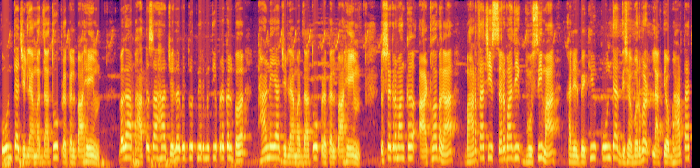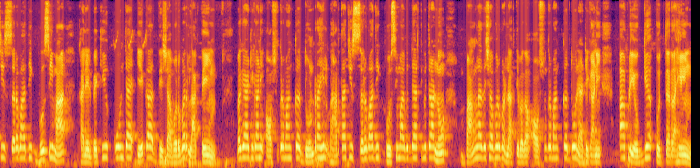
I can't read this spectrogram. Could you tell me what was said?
कोणत्या जिल्ह्यामधला तो प्रकल्प आहे? बघा भातसा हा जलविद्युत निर्मिती प्रकल्प. ठाणे या जिल्ह्यामधला तो प्रकल्प आहे. प्रश्न क्रमांक आठवा बघा भारताची सर्वाधिक भूसीमा. खालीलपैकी कोणत्या देशाबरोबर लागते? भारताची सर्वाधिक भूसीमा खालीलपैकी कोणत्या एका देशाबरोबर लागते? बघा या ठिकाणी ऑप्शन क्रमांक दोन राहील. भारताची सर्वाधिक भूसीमा विद्यार्थी मित्रांनो बांगलादेशाबरोबर लागते बघा. ऑप्शन क्रमांक दोन या ठिकाणी आपले योग्य उत्तर राहील.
